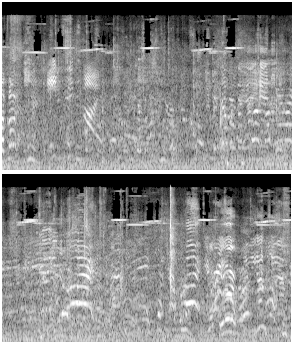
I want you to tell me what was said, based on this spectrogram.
Going, Court. Eight, six, five. Go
